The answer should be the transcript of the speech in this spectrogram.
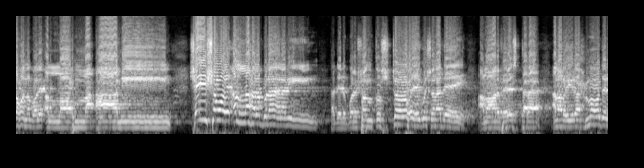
তখন বলে আল্লাহ আমিন সেই সময় আল্লাহ রাব্বুল আলামিন তাদের উপরে সন্তুষ্ট হয়ে ঘোষণা দেয়, আমার ফেরেশতারা, আমার ওই রহমতের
